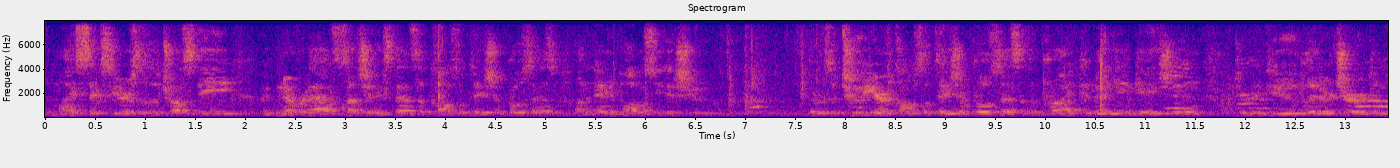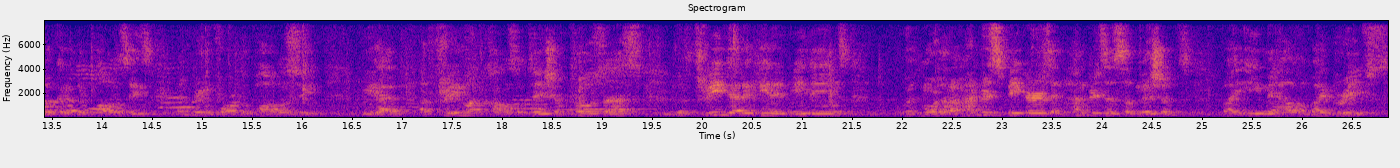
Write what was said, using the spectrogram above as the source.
In my six years as a trustee, we've never had such an extensive consultation process on any policy issue. There was a two-year consultation process that the Pride Committee engaged in to review literature, to look at other policies, and bring forth a policy. We had a three-month consultation process with three dedicated meetings with more than 100 speakers and hundreds of submissions by email and by briefs.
